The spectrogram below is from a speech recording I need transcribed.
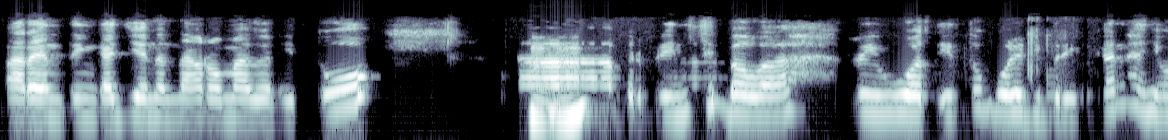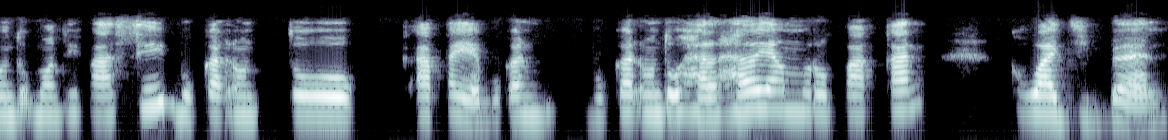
parenting kajian tentang Ramadan itu uh, mm-hmm. berprinsip bahwa reward itu boleh diberikan hanya untuk motivasi, bukan untuk apa ya, bukan bukan untuk hal-hal yang merupakan kewajiban.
